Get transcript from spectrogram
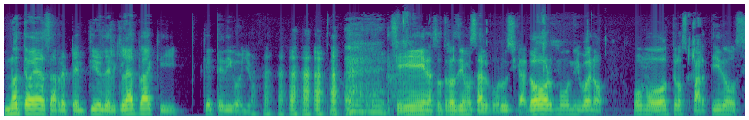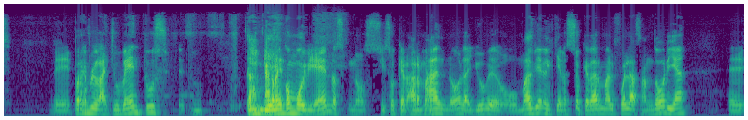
no te vayas a arrepentir del Gladbach y ¿qué te digo yo? Sí, nosotros dimos al Borussia Dortmund y bueno, hubo otros partidos, eh, por ejemplo la Juventus, eh, también arrancó muy bien, nos, nos, hizo quedar mal, ¿no? La Juve, o más bien el que nos hizo quedar mal fue la Sampdoria, eh,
